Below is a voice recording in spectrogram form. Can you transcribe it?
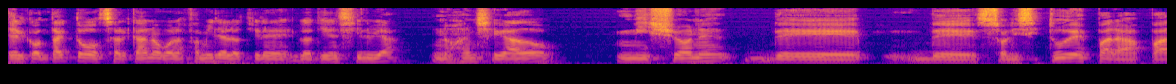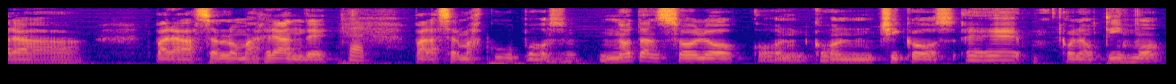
el contacto cercano con la familia lo tiene, lo tiene Silvia, nos han llegado millones de, de solicitudes para, para, para hacerlo más grande, para hacer más cupos, no tan solo con, con chicos eh, con autismo,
